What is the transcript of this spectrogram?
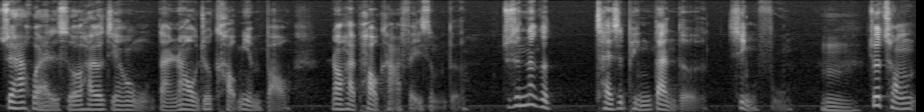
所以他回来的时候他就煎欧姆蛋，然后我就烤面包，然后还泡咖啡什么的，就是那个才是平淡的幸福。嗯，就从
